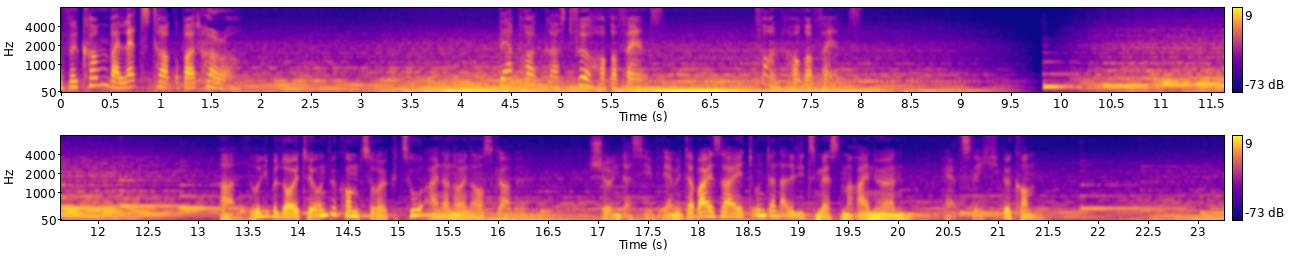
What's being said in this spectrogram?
und willkommen bei Let's Talk About Horror. Der Podcast für Horrorfans von Horrorfans. Hallo liebe Leute und willkommen zurück zu einer neuen Ausgabe. Schön, dass ihr wieder mit dabei seid und an alle, die zum ersten Mal reinhören, herzlich willkommen.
